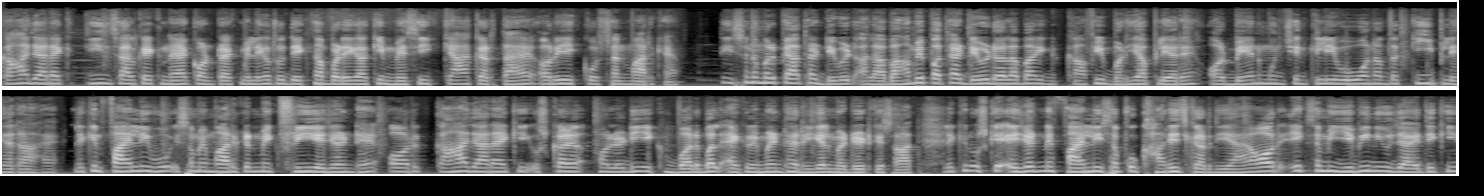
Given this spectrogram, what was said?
कहा जा रहा है कि तीन साल का एक नया कॉन्ट्रैक्ट मिलेगा तो देखना पड़ेगा कि मेसी क्या करता है और ये क्वेश्चन मार्क है। तीसरे नंबर पे आता है डेविड अलाबा। हमें पता है डेविड अलाबा एक काफ़ी बढ़िया प्लेयर है और बेन मुंचिन के लिए वो one of the key player रहा है। लेकिन फाइनली वो इस समय मार्केट में एक फ्री एजेंट है और कहा जा रहा है कि उसका ऑलरेडी एक वर्बल एग्रीमेंट है रियल मेड्रिड के साथ। लेकिन उसके एजेंट ने फाइनली सबको खारिज कर दिया है और एक समय ये भी न्यूज़ आई थी कि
